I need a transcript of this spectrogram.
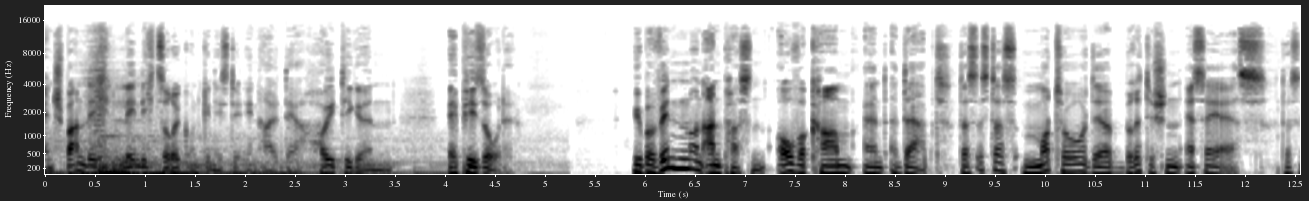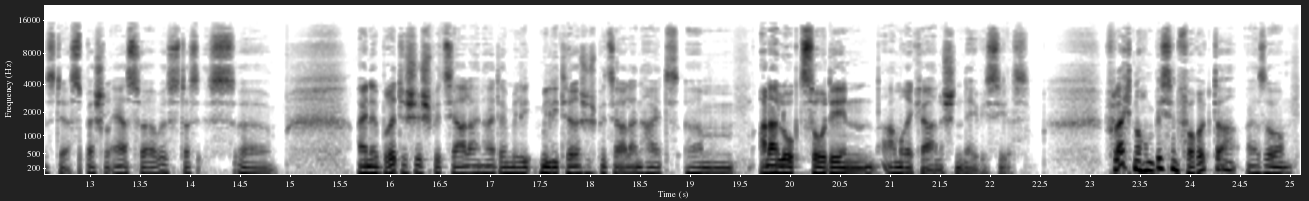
Entspann dich, lehn dich zurück und genieß den Inhalt der heutigen Episode. Überwinden und anpassen, overcome and adapt. Das ist das Motto der britischen SAS. Das ist der Special Air Service. Das ist äh, eine britische Spezialeinheit, eine Mil militärische Spezialeinheit, ähm, analog zu den amerikanischen Navy SEALs. Vielleicht noch ein bisschen verrückter. Also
